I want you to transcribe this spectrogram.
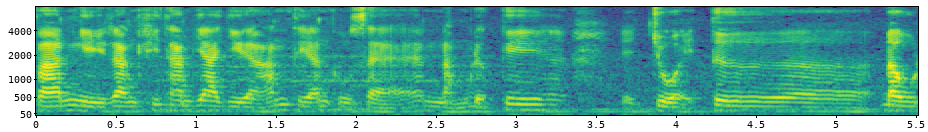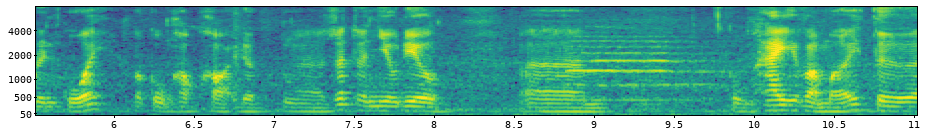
và anh nghĩ rằng khi tham gia dự án thì anh cũng sẽ nắm được cái chuỗi từ ờ, đầu đến cuối và cũng học hỏi được ờ, rất là nhiều điều à, cũng hay và mới từ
